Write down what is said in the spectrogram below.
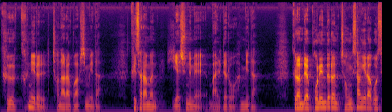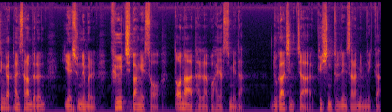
그 큰일을 전하라고 하십니다. 그 사람은 예수님의 말대로 합니다. 그런데 본인들은 정상이라고 생각한 사람들은 예수님을 그 지방에서 떠나 달라고 하였습니다. 누가 진짜 귀신 들린 사람입니까?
